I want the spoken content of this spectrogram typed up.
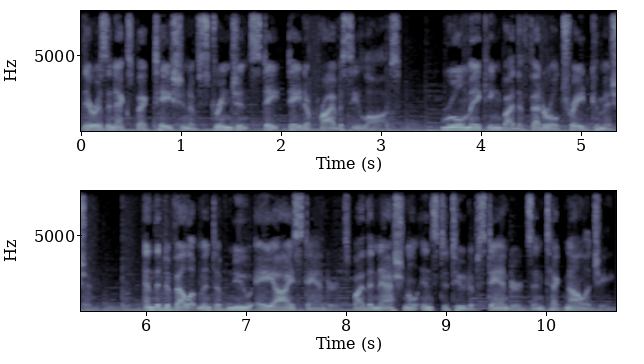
there is an expectation of stringent state data privacy laws, rulemaking by the Federal Trade Commission, and the development of new AI standards by the National Institute of Standards and Technology.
